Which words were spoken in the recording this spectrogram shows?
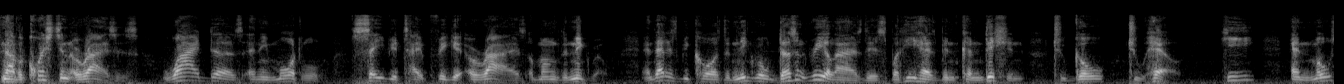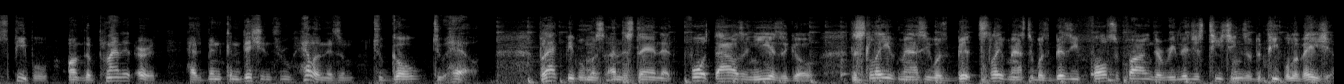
Now the question arises, why does an immortal savior type figure arise among the Negro? And that is because the Negro doesn't realize this, but he has been conditioned to go to hell. He and most people on the planet Earth has been conditioned through Hellenism to go to hell. Black people must understand that 4,000 years ago, the slave master, was slave master was busy falsifying the religious teachings of the people of Asia.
